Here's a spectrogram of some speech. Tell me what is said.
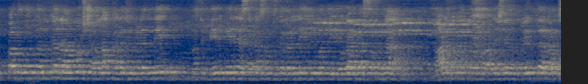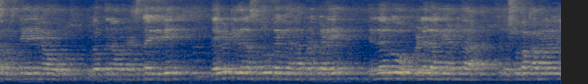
ಇಪ್ಪತ್ತೊಂದು ತನಕ ನಾವು ಶಾಲಾ ಕಾಲೇಜುಗಳಲ್ಲಿ ಮತ್ತು ಬೇರೆ ಬೇರೆ ಸಂಘ ಸಂಸ್ಥೆಗಳಲ್ಲಿ ಈ ಒಂದು ಯೋಗಾಭ್ಯಾಸವನ್ನ ಮಾಡತಕ್ಕಂಥ ಆದೇಶದ ಪ್ರಯುಕ್ತ ನಮ್ಮ ಸಂಸ್ಥೆಯಲ್ಲಿ ನಾವು ಇವತ್ತು ನಾವು ನಡೆಸ್ತಾ ಇದ್ದೀವಿ. ದಯವಿಟ್ಟು ಇದರ ಸದುಪಯೋಗವನ್ನು ಪಡ್ಕೊಳ್ಳಿ. ಎಲ್ಲರಿಗೂ ಒಳ್ಳೆಯದಾಗಲಿ ಅಂತ ಶುಭ ಕಾಮನೆಯನ್ನು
